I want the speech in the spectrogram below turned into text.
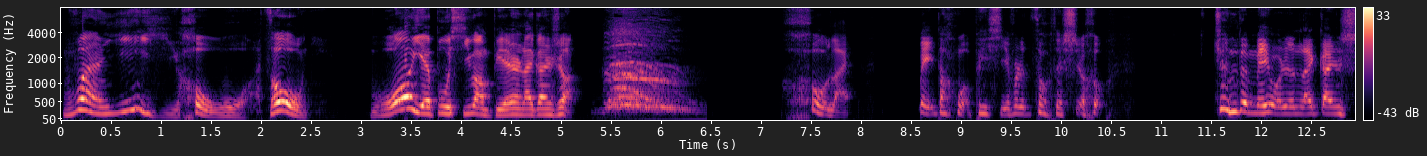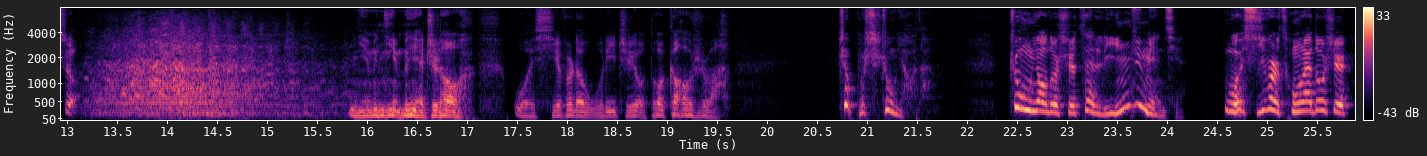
万一以后我揍你，我也不希望别人来干涉。后来，每当我被媳妇儿揍的时候，真的没有人来干涉。你们你们也知道我媳妇儿的武力值有多高是吧？这不是重要的，重要的是在邻居面前，我媳妇儿从来都是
